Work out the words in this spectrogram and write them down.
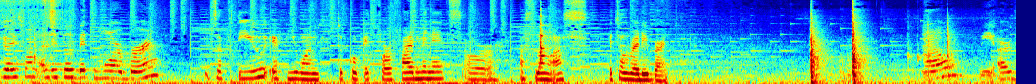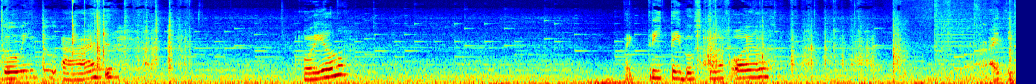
Guys want a little bit more burn, it's up to you if you want to cook it for 5 minutes or as long as it's already burnt. Now, we are going to add oil. Like 3 tablespoons of oil. I think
